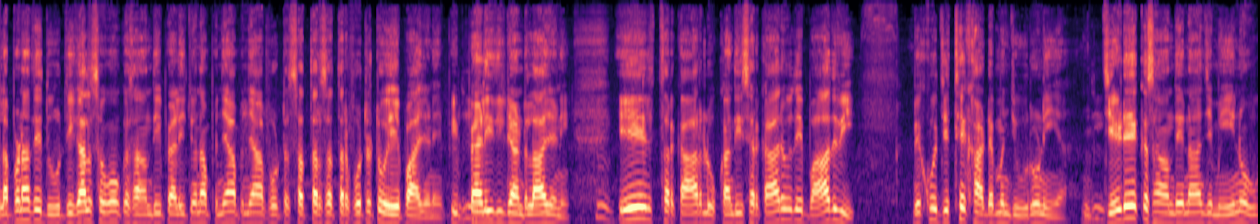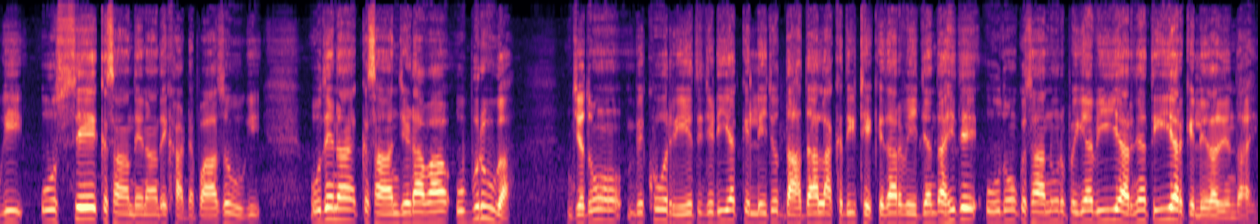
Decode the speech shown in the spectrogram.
ਲੱਭਣਾ ਤੇ ਦੂਰ ਦੀ ਗੱਲ ਸਗੋਂ ਕਿਸਾਨ ਦੀ ਪੈਲੀ ਚੋਂ ਨਾ 50 50 ਫੁੱਟ 70 70 ਫੁੱਟ ਟੋਏ ਪਾ ਜਣੇ ਵੀ ਪੈਲੀ ਦੀ ਡੰਡ ਲਾ ਜਣੀ। ਇਹ ਸਰਕਾਰ ਲੋਕਾਂ ਦੀ ਸਰਕਾਰ ਹੈ, ਉਹਦੇ ਬਾਅਦ ਵੀ ਵੇਖੋ ਜਿੱਥੇ ਖੱਡ ਮਨਜ਼ੂਰ ਹੋਣੀ ਆ ਜਿਹੜੇ ਕਿਸਾਨ ਦੇ ਨਾਂ ਜ਼ਮੀਨ ਹੋਊਗੀ ਉਸੇ ਕਿਸਾਨ ਦੇ ਨਾਂ ਤੇ ਖੱਡ ਪਾਸ ਹੋਊਗੀ ਉਹਦੇ ਨਾਲ ਕਿਸਾਨ ਜਿਹੜਾ ਵਾ ਉੱਭਰੂਗਾ। ਜਦੋਂ ਵੇਖੋ ਰੇਤ ਜਿਹੜੀ ਆ ਕਿੱਲੇ ਚੋਂ 10-10 ਲੱਖ ਦੀ ਠੇਕੇਦਾਰ ਵੇਚ ਜਾਂਦਾ ਸੀ ਤੇ ਉਦੋਂ ਕਿਸਾਨ ਨੂੰ ਰੁਪਈਆ 20000 ਜਾਂ 30000 ਕਿੱਲੇ ਦਾ ਦਿੰਦਾ ਸੀ।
